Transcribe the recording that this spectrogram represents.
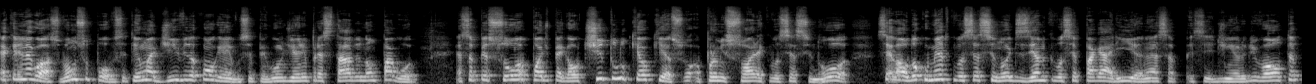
É aquele negócio, vamos supor, você tem uma dívida com alguém, você pegou um dinheiro emprestado e não pagou. Essa pessoa pode pegar o título, que é o quê? A promissória que você assinou, sei lá, o documento que você assinou dizendo que você pagaria né, essa, esse dinheiro de volta,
